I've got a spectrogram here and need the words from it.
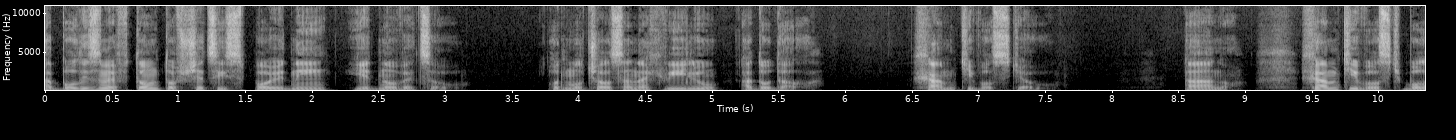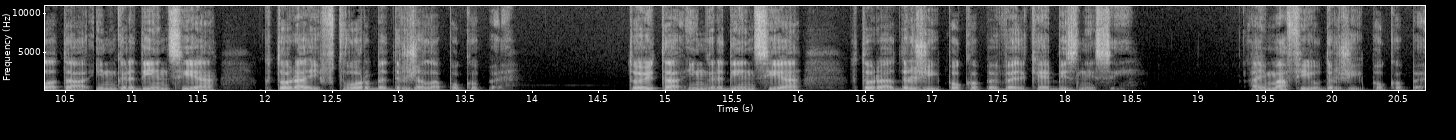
A boli sme v tomto všetci spojení jednou vecou. Odmlčal sa na chvíľu a dodal. Chamtivosťou. Áno, chamtivosť bola tá ingrediencia, ktorá ich v tvorbe držala pokope. To je tá ingrediencia, ktorá drží pokope veľké biznisy. Aj mafiu drží pokope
